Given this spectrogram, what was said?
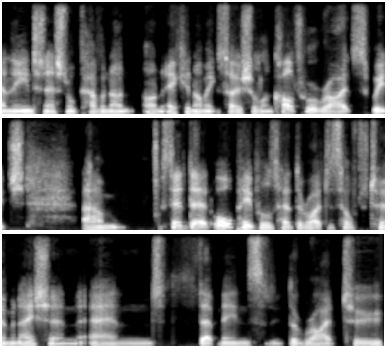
and the International Covenant on Economic, Social, and Cultural Rights, which um, said that all peoples had the right to self determination and that means the right to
